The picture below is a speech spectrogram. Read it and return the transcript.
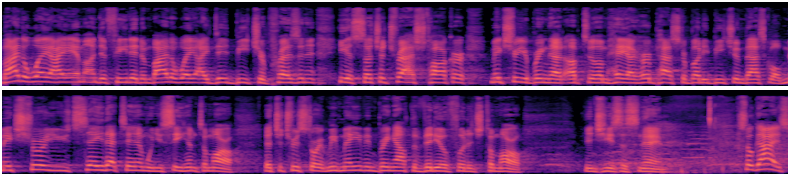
By the way, I am undefeated. And by the way, I did beat your president. He is such a trash talker. Make sure you bring that up to him. Hey, I heard Pastor Buddy beat you in basketball. Make sure you say that to him when you see him tomorrow. It's a true story. We may even bring out the video footage tomorrow in Jesus' name. So, guys,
